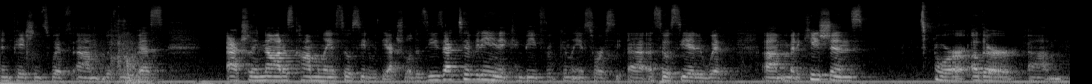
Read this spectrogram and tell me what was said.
in patients with, um, with lupus, actually not as commonly associated with the actual disease activity, and it can be frequently uh, associated with um, medications or other, um,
